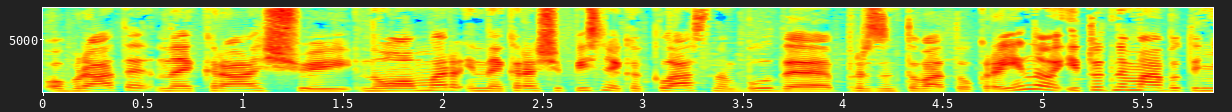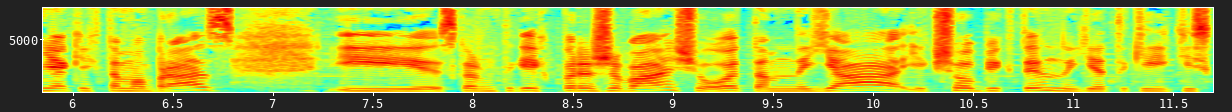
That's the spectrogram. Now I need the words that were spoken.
обрати найкращий номер і найкращу пісню, яка класно буде презентувати Україну. І тут не має бути ніяких там образ і, скажімо, таких переживань, що от там не я, якщо об'єктивно є такі якісь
